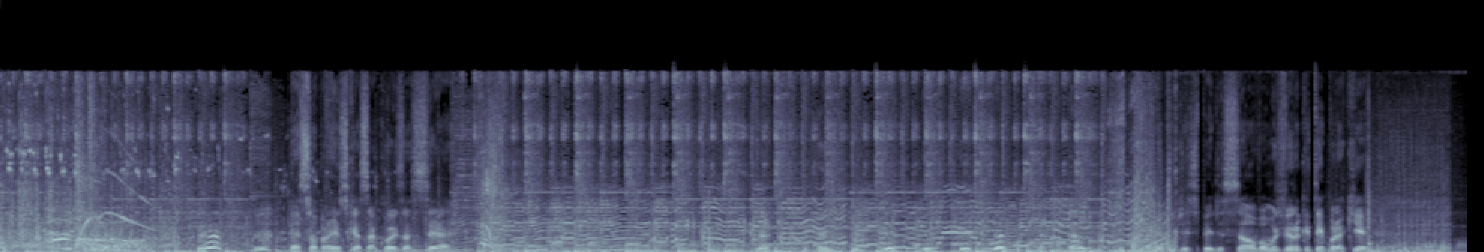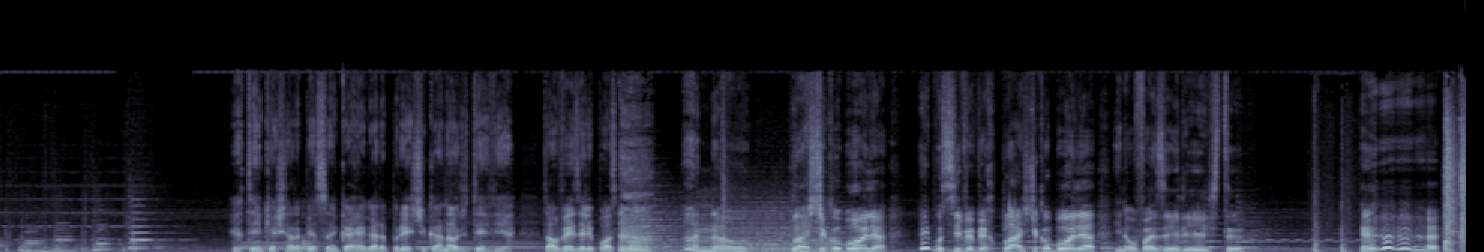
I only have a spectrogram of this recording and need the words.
É só pra isso que essa coisa serve. Equipamento de expedição. Vamos ver o que tem por aqui. Eu tenho que achar a pessoa encarregada por este canal de TV. Talvez ele possa... Ah, não! Plástico bolha! É impossível ver plástico bolha e não fazer isto.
